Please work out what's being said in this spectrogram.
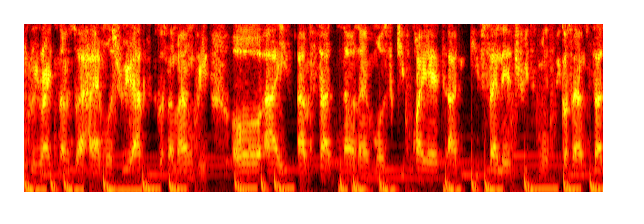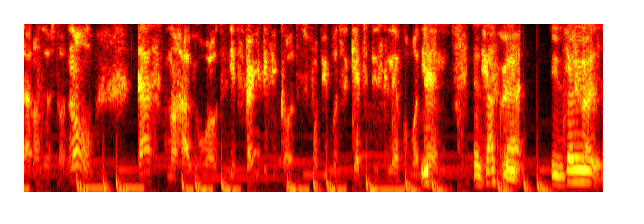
angry right now, so I, I must react because I'm angry, or I am sad now and I must keep quiet and give silent treatment because I'm sad and all those stuff. No, that's not how it works. It's very difficult for people to get to this level, but it's, then exactly, are, it's very, if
